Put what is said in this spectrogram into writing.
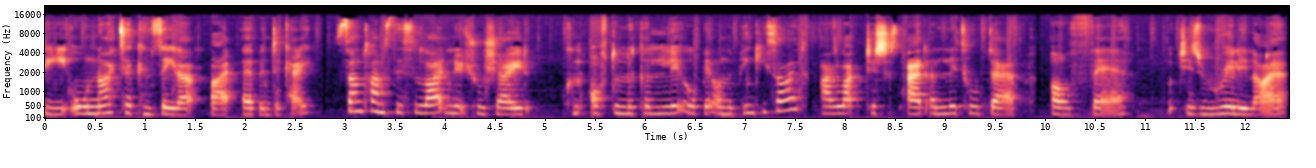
the All Nighter Concealer by Urban Decay. Sometimes this light neutral shade can often look a little bit on the pinky side. I like to just add a little dab of fair, which is really light.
